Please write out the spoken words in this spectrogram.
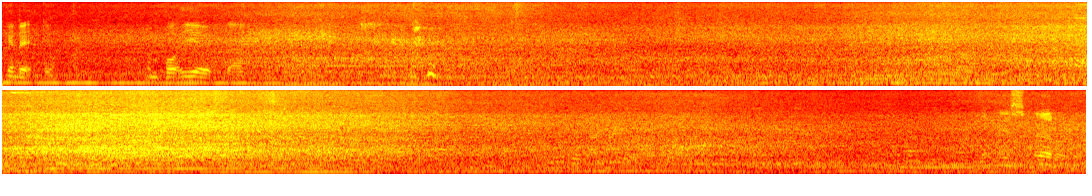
kedek tu empok ia kita. Yeah, I don't know.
